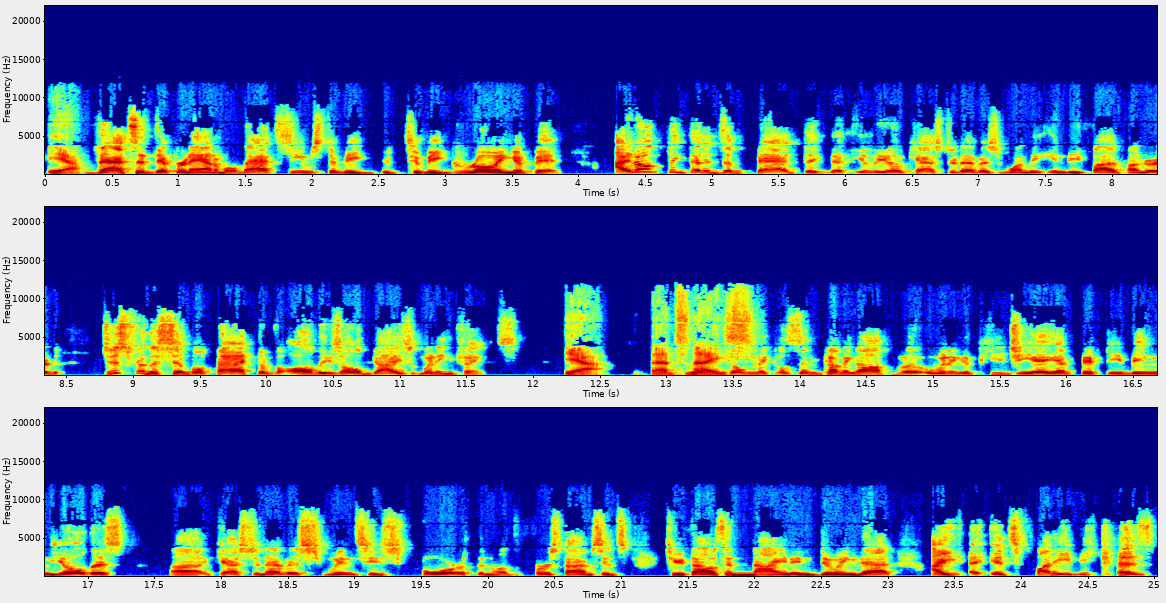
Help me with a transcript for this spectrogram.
yeah. that's a different animal. That seems to be to be growing a bit. I don't think that it's a bad thing that Helio Castroneves won the Indy 500, just for the simple fact of all these old guys winning things. Yeah, that's nice. Phil Mickelson coming off uh, winning a PGA at 50, being the oldest. Uh, Castroneves wins his fourth and well, the first time since 2009 in doing that. I it's funny because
